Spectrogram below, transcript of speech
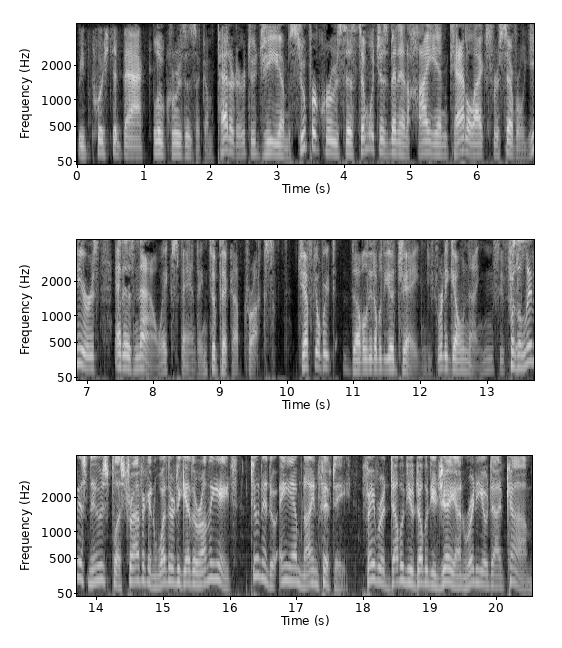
we pushed it back. BlueCruise is a competitor to GM's Super Cruise system, which has been in high-end Cadillacs for several years and is now expanding to pickup trucks. Jeff Gilbert, WWJ, News Radio 950. For the latest news plus traffic and weather together on the 8s, tune into AM 950. Favorite WWJ on radio.com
